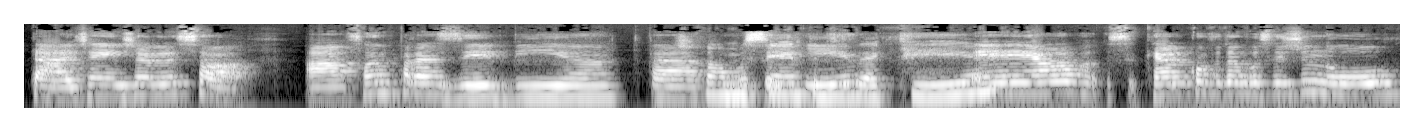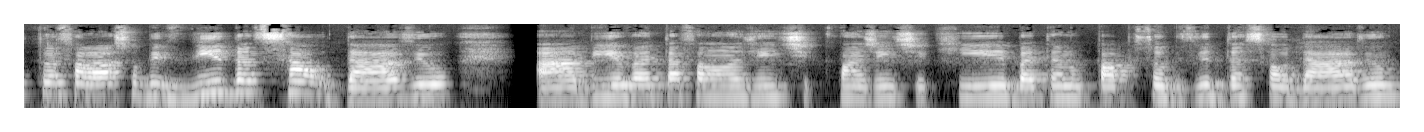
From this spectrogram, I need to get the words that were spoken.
Tá, gente, olha só. Ah, foi um prazer, Bia, estar com Como você sempre aqui. aqui. É, ela, quero convidar vocês de novo para falar sobre vida saudável. A Bia vai estar falando a gente, com a gente aqui, batendo papo sobre vida saudável.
